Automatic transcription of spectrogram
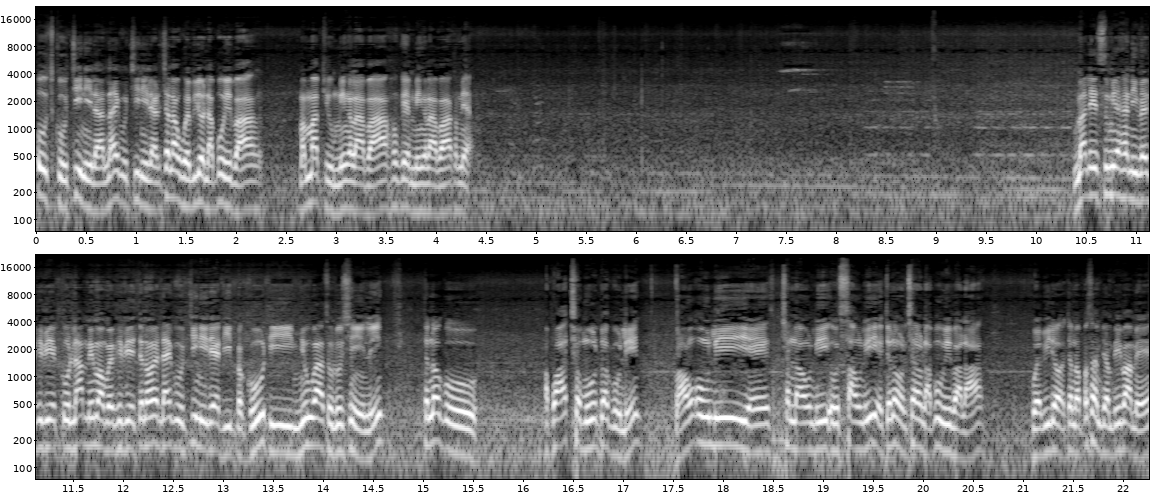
post ကိုကြည့်နေလား like ကိုကြည့်နေလားတစ်ချက်လောက်ဝယ်ပြီးတော့လာပို့ပေးပါမမဖြူမင်္ဂလာပါဟုတ်ကဲ့မင်္ဂလာပါခင်ဗျ မလေးစုမြဟန်နီပဲဖြစ်ဖြစ်ကိုလာမင်းမောင်ပဲဖြစ်ဖြစ်ကျွန်တော်ရဲ့ live ကိုကြည့်နေတဲ့ဒီပကိုးဒီမျိုးကဆိုလို့ရှိရင်လေကျွန်တော်ကိုအဖွားချုံမိုးအတွက်ကိုလေခေါင်းအုံးလေးရယ်ခြံောင်လေးဟိုဆောင်းလေးရယ်ကျွန်တော်တို့ချက်တော့လာပို့ပေးပါလားဝယ်ပြီးတော့ကျွန်တော်ပတ်စံပြန်ပေးပါမယ်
